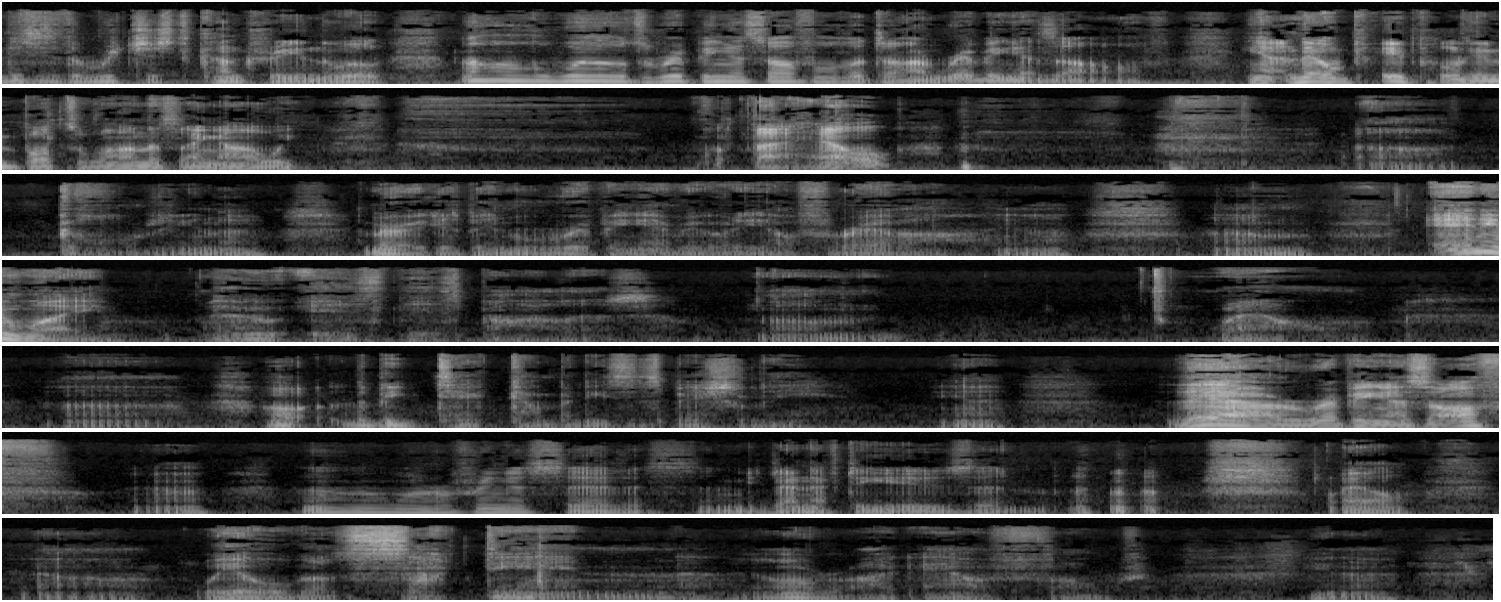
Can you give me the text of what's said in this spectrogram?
know, this is the richest country in the world. The whole world's ripping us off all the time, ripping us off. You know, there were people in Botswana saying, are we? What the hell? oh, God, you know, America's been ripping everybody off forever, you know. Um, anyway, who is this pilot? Um, well, uh, oh, the big tech companies especially, yeah, they're ripping us off. You know, oh, we're offering a service and you don't have to use it. well, uh, we all got sucked in. All right, our fault, you know.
